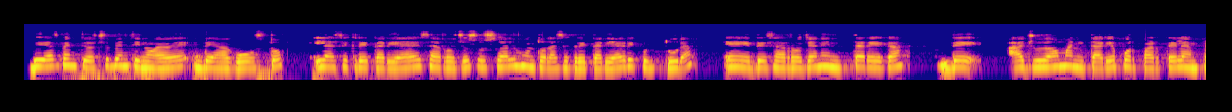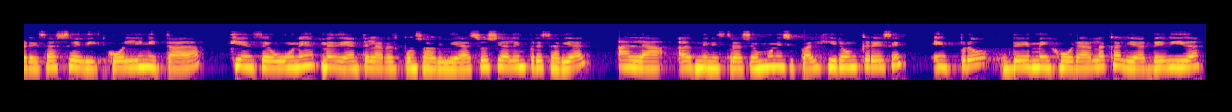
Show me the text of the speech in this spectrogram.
Días 28 y 29 de agosto, la Secretaría de Desarrollo Social junto a la Secretaría de Agricultura eh, desarrollan entrega de ayuda humanitaria por parte de la empresa Cevicol Limitada, quien se une mediante la responsabilidad social empresarial a la Administración Municipal Girón Crece en pro de mejorar la calidad de vida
